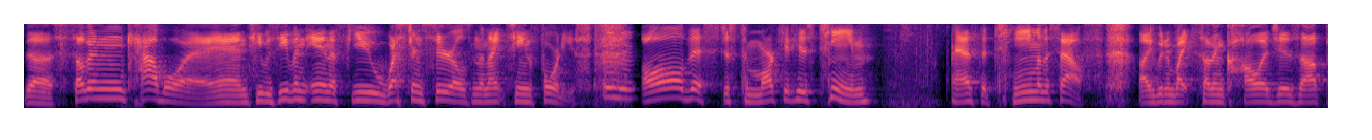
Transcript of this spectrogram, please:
the Southern cowboy, and he was even in a few Western serials in the 1940s. All this just to market his team as the team of the South. Uh, he would invite Southern colleges up,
